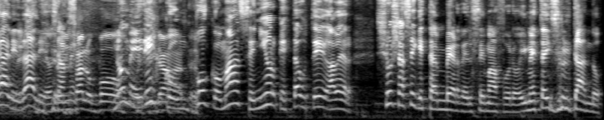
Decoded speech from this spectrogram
dale, insultarme. dale. O sea, me- Pensalo un poco, no merezco un poco más, señor, que está usted. A ver, yo ya sé que está en verde el semáforo y me está insultando.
